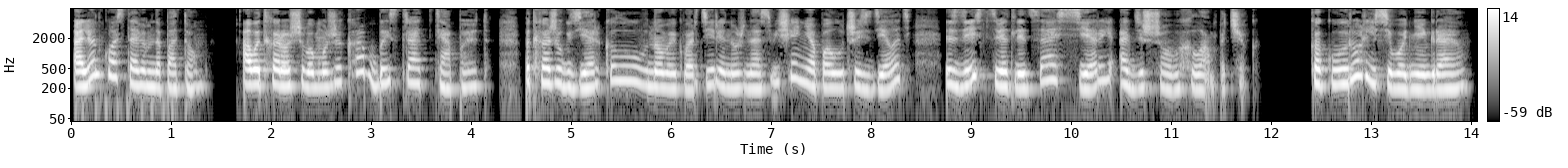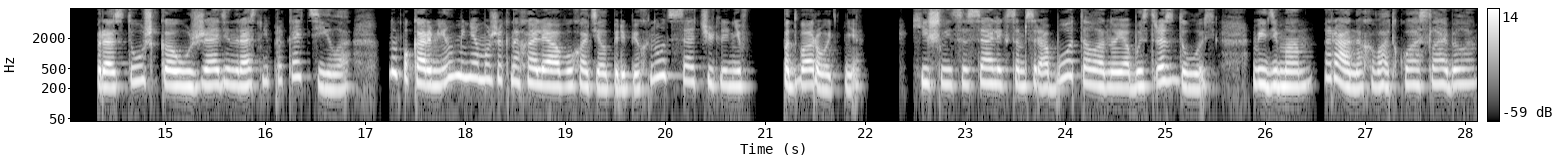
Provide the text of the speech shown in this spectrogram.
Аленку оставим на потом. А вот хорошего мужика быстро оттяпают. Подхожу к зеркалу, в новой квартире нужно освещение получше сделать. Здесь цвет лица серый от дешевых лампочек. Какую роль я сегодня играю? Простушка уже один раз не прокатила. Ну, покормил меня мужик на халяву, хотел перепихнуться чуть ли не в подворотне. Хищница с Алексом сработала, но я быстро сдулась. Видимо, рано хватку ослабила.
